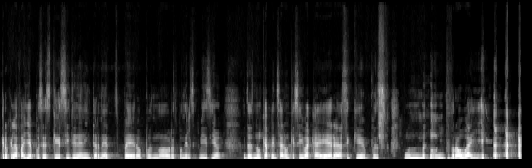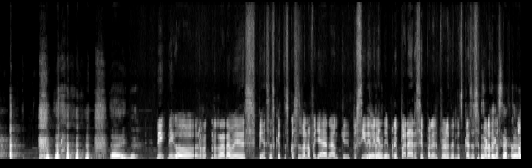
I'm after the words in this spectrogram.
creo que la falla pues es que sí tienen internet, pero pues no respondía el servicio. Entonces nunca pensaron que se iba a caer, así que pues un, un throw ahí. Ay, no. Di- digo, r- rara vez piensas que tus cosas van a fallar, aunque pues sí deberían de prepararse para el peor de los casos. El peor de los casos no,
